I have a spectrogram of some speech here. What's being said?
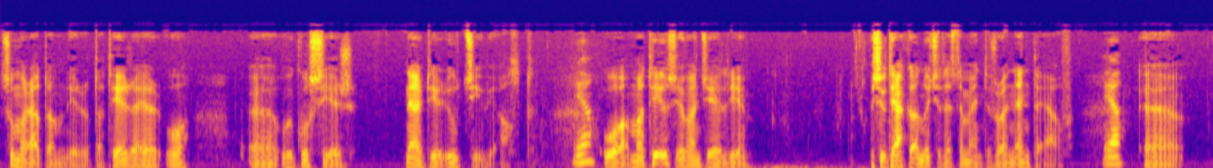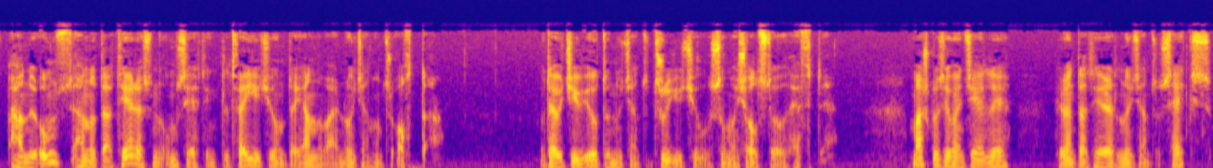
som er av de nere og datera er, og, uh, og god sier nær det er utgivet alt. Ja. Og Matteus evangeliet, hvis vi tenker av Nødja testamentet fra en enda av, ja. uh, han, er om, han er datera sin omsetning til 22. januar 1908. Og det har vi givet ut av 1923 som er kjølstøv hefte. Marskos evangeliet, rundt at her til 1906,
